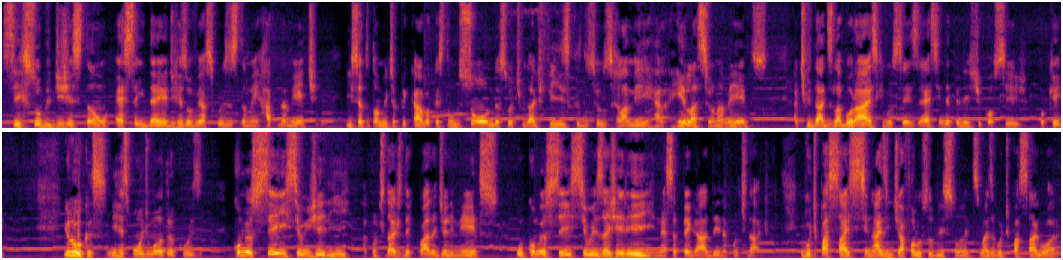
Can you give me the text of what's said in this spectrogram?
ser sobre digestão, essa ideia de resolver as coisas também rapidamente, isso é totalmente aplicável à questão do sono, da sua atividade física, dos seus relacionamentos, atividades laborais que você exerce, independente de qual seja, ok? E Lucas, me responde uma outra coisa. Como eu sei se eu ingeri a quantidade adequada de alimentos ou como eu sei se eu exagerei nessa pegada aí na quantidade. Eu vou te passar esses sinais, a gente já falou sobre isso antes, mas eu vou te passar agora,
